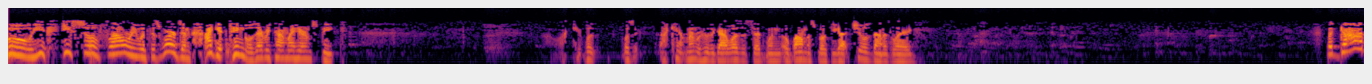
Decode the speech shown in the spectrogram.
ooh, he, he's so flowery with his words. And I get tingles every time I hear him speak. Was it? I can't remember who the guy was that said when Obama spoke, he got chills down his leg. But God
